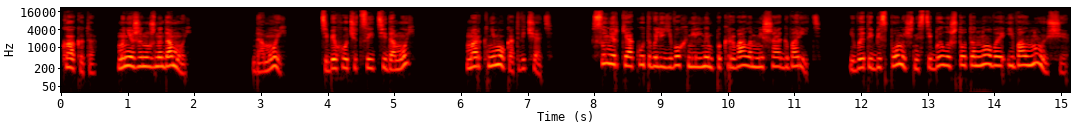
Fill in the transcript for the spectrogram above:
«Как это? Мне же нужно домой». «Домой? Тебе хочется идти домой?» Марк не мог отвечать. Сумерки окутывали его хмельным покрывалом, мешая говорить. И в этой беспомощности было что-то новое и волнующее,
